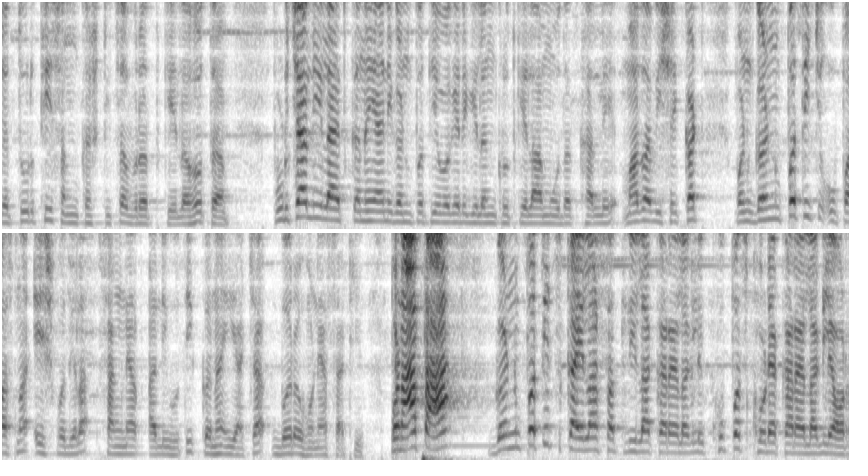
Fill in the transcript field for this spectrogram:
चतुर्थी संकष्टीचं व्रत केलं होतं. पुढच्या लीला आहेत कन्हैया आणि गणपती वगैरे गिलंकृत केला मोदक खाल्ले. माझा विषय कट पण गणपतीची उपासना यशवदेला सांगण्यात आली होती कन्हैयाच्या बरं होण्यासाठी. पण आता गणपतीच कैलासात लीला करायला लागले खूपच खोड्या करायला लागल्यावर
